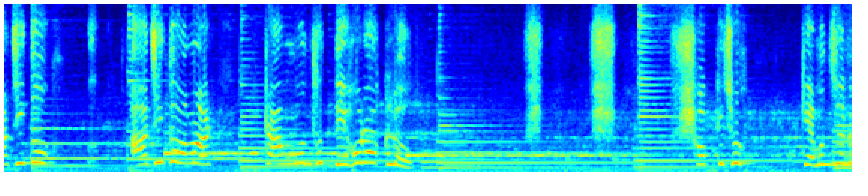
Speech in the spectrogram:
আজই তো আজই তো আমার ট্রাম বন্ধুর দেহ রাখল। সবকিছু কেমন যেন,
